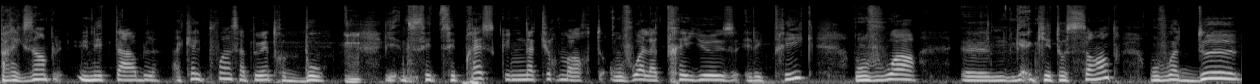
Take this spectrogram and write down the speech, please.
par exemple, une étable, à quel point ça peut être beau. Mm. C'est c'est presque une nature morte. On voit la treilleuse électrique, on voit euh, qui est au centre, on voit deux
